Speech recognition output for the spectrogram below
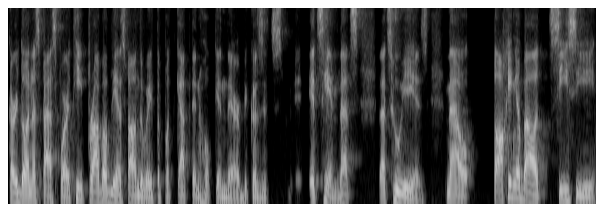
Cardona's passport he probably has found a way to put Captain Hook in there because it's it's him. That's that's who he is. Now talking about Sisi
